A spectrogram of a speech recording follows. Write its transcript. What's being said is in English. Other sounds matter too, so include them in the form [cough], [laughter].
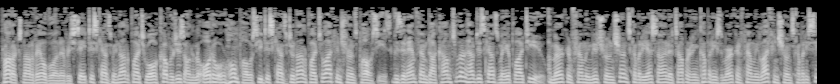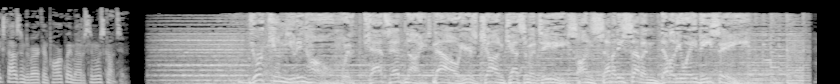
Products not available in every state. Discounts may not apply to all coverages on an auto or home policy. Discounts do not apply to life insurance policies. Visit amfam.com to learn how discounts may apply to you. American Family Mutual Insurance Company SI and its operating companies American Family Life Insurance Company 6000 American Parkway, Madison, Wisconsin. You're commuting home with Cats at Night. Now here's John Catsimatidis on 77 WABC.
